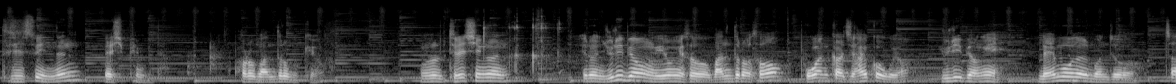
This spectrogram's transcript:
드실 수 있는 레시피입니다. 바로 만들어 볼게요. 오늘 드레싱은 이런 유리병 이용해서 만들어서 보관까지 할 거고요. 유리병에 레몬을 먼저 짜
